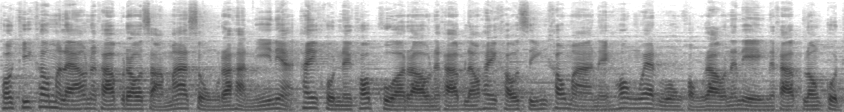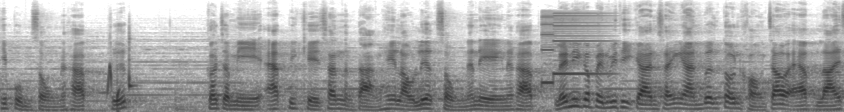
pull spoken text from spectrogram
พอคลิกเข้ามาแล้วนะครับเราสามารถส่งรหัสนี้เนี่ยให้คนในครอบครัวเรานะครับแล้วให้เขาซิงค์เข้ามาในห้องแวดวงของเรานั่นเองนะครับลองกดที่ปุ่มส่งนะครับปึ๊บ ก็จะมีแอปพลิเคชันต่างๆ ให้เราเลือกส่งนั่นเองนะครับ และนี่ก็เป็นวิธีการใช้งานเบื้องต้นของเจ้าแอป Line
